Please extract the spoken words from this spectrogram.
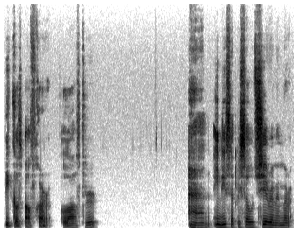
because of her laughter. And in this episode, she remember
